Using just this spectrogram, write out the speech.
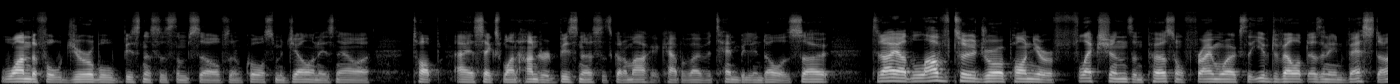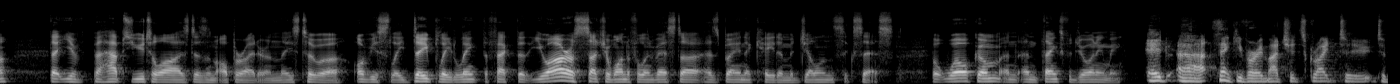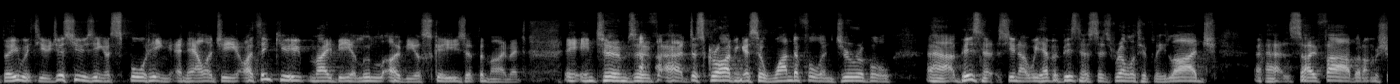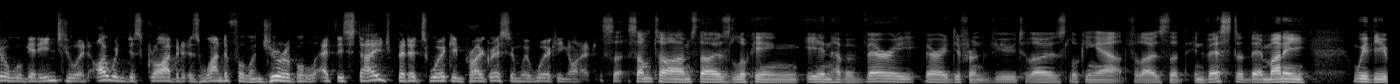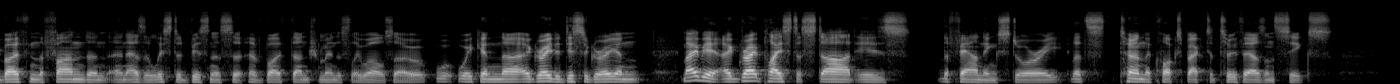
wonderful, durable businesses themselves. And of course, Magellan is now a top ASX 100 business. It's got a market cap of over $10 billion. So Today, I'd love to draw upon your reflections and personal frameworks that you've developed as an investor that you've perhaps utilized as an operator. And these two are obviously deeply linked. The fact that you are a, such a wonderful investor has been a key to Magellan's success. But welcome and, and thanks for joining me. Ed, uh, thank you very much. It's great to to be with you. Just using a sporting analogy, I think you may be a little over your skis at the moment in terms of uh, describing us a wonderful and durable uh, business. You know, we have a business that's relatively large. Uh, so far, but I'm sure we'll get into it. I wouldn't describe it as wonderful and durable at this stage, but it's work in progress and we're working on it. So sometimes those looking in have a very, very different view to those looking out. For those that invested their money with you both in the fund and, and as a listed business have both done tremendously well. So we can uh, agree to disagree. And maybe a great place to start is the founding story. Let's turn the clocks back to 2006.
